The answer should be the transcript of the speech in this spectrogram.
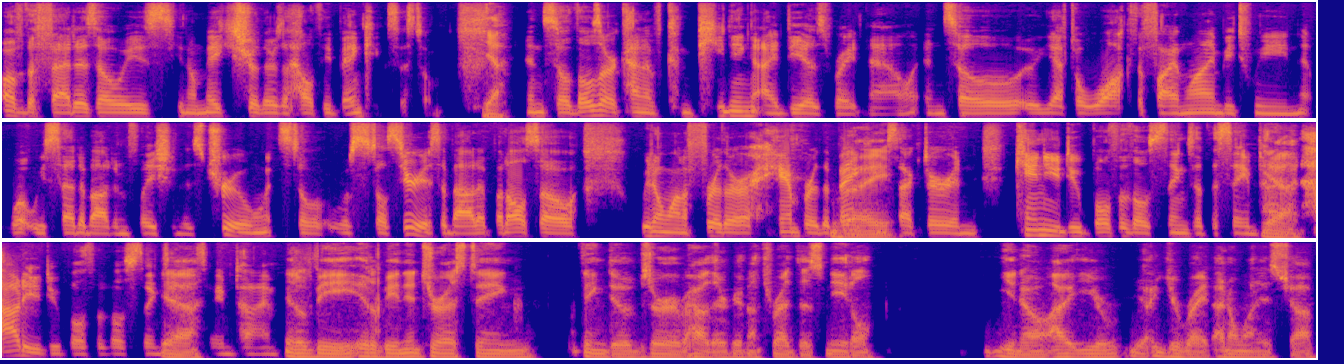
of the Fed is always, you know, make sure there's a healthy banking system. Yeah. And so those are kind of competing ideas right now. And so you have to walk the fine line between what we said about inflation is true and it's still we're still serious about it, but also we don't want to further hamper the banking right. sector. And can you do both of those things at the same time? Yeah. And how do you do both of those things yeah. at the same time? It'll be it'll be an interesting thing to observe how they're going to thread this needle. You know, I you're you're right. I don't want his job.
